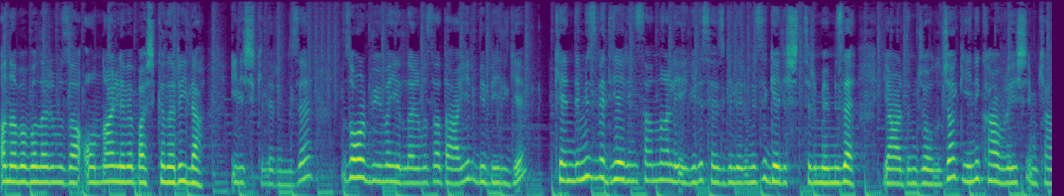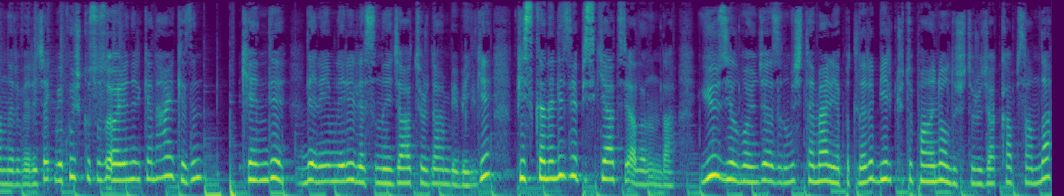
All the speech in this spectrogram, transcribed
ana babalarımıza, onlarla ve başkalarıyla ilişkilerimize, zor büyüme yıllarımıza dair bir bilgi kendimiz ve diğer insanlarla ilgili sezgilerimizi geliştirmemize yardımcı olacak, yeni kavrayış imkanları verecek ve kuşkusuz öğrenirken herkesin kendi deneyimleriyle sınayacağı türden bir bilgi. Psikanaliz ve psikiyatri alanında 100 yıl boyunca yazılmış temel yapıtları bir kütüphane oluşturacak kapsamda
